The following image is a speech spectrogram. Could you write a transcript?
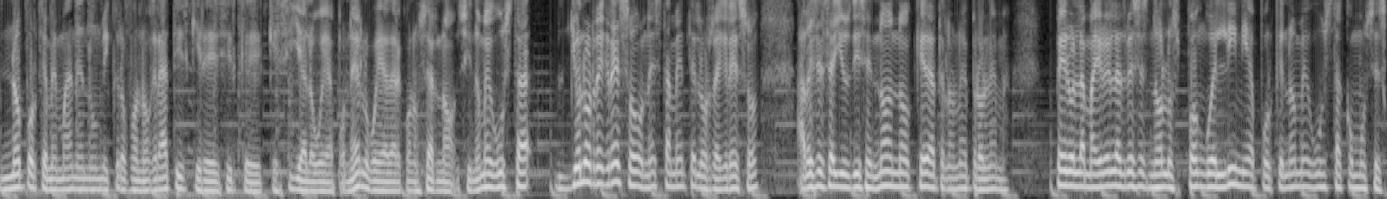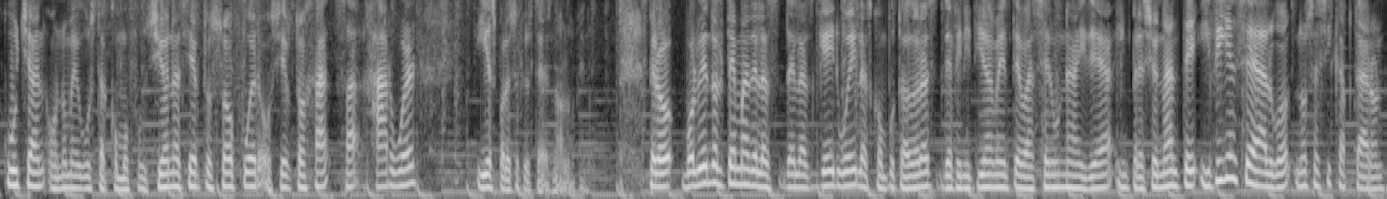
no porque me manden un micrófono gratis quiere decir que, que sí ya lo voy a poner, lo voy a dar a conocer. No, si no me gusta, yo lo regreso, honestamente lo regreso. A veces ellos dicen, no, no, quédatelo, no hay problema. Pero la mayoría de las veces no los pongo en línea porque no me gusta cómo se escuchan o no me gusta cómo funciona cierto software o cierto hardware y es por eso que ustedes no lo ven. Pero volviendo al tema de las, de las gateway, las computadoras, definitivamente va a ser una idea impresionante. Y fíjense algo, no sé si captaron,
